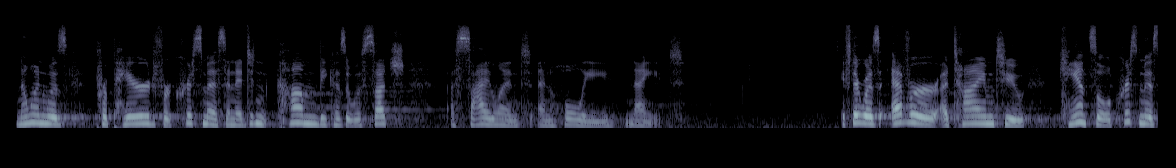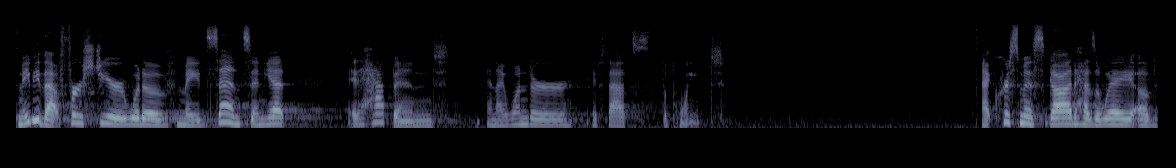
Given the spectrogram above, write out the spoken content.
No one was prepared for Christmas, and it didn't come because it was such a silent and holy night. If there was ever a time to cancel Christmas, maybe that first year would have made sense, and yet it happened, and I wonder if that's the point. At Christmas, God has a way of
